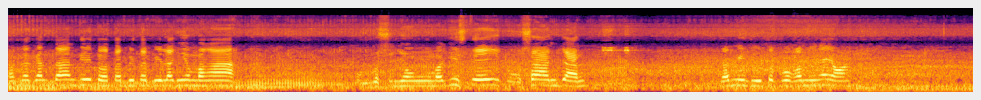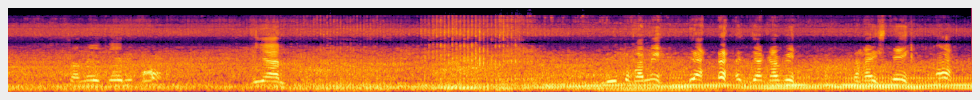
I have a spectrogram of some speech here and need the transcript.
Ang kagandahan dito tabi-tabi lang yung mga kung gusto nyong mag-stay kung saan dyan. Kami dito po kami ngayon. Sa May Kerry po. Ayan. Dito kami. Yan dyan kami. Naka-stay. ah.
